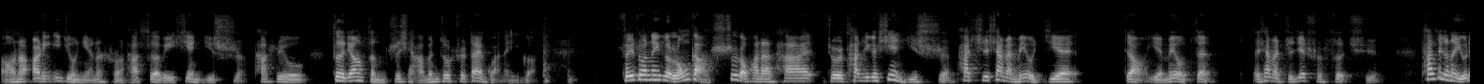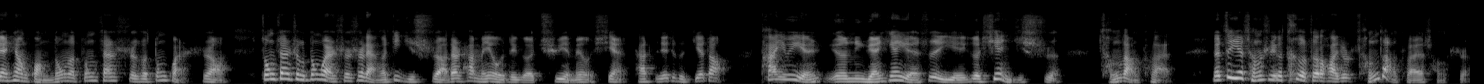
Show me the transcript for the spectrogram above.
然后呢，二零一九年的时候，他设为县级市，它是由浙江省直辖温州市代管的一个。所以说那个龙岗市的话呢，它就是它这个县级市，它其实下面没有街道，也没有镇，那下面直接是社区。它这个呢，有点像广东的中山市和东莞市啊。中山市和东莞市是两个地级市啊，但是它没有这个区，也没有县，它直接就是街道。它因为原嗯原先也是以一个县级市成长出来的。那这些城市一个特色的话，就是成长出来的城市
